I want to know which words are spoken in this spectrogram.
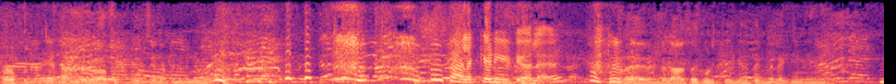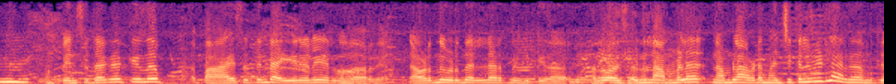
കുഴപ്പമില്ല. രണ്ട് ഗ്ലാസ് കുടിച്ച് കഴിഞ്ഞാൽ പിന്നെ വീണു തലക്കടി കിട്ടിയോലെ രണ്ട് ഗ്ലാസ് കുടിച്ച് കഴിഞ്ഞാൽ തെമ്മലേക്ക് ഇങ്ങനെ പെൻസിതാക്കൊക്കെ ഇന്ന് പായസത്തിന്റെ അയ്യലുകളായിരുന്നു പറഞ്ഞു. അവിടെ നിന്ന് ഇവിടുന്ന് എല്ലായിടത്തും കിട്ടിയെന്ന് പറഞ്ഞു. പിന്നെ നമ്മൾ നമ്മൾ അവിടെ മഞ്ചിക്കൽ വീട്ടിലായിരുന്നു നമുക്ക്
